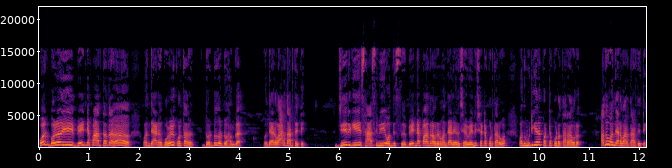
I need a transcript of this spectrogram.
ಹೋಗಿ ಬೆಳ್ಳುಳ್ಳಿ ಬೇಡ್ನಪ್ಪ ಅಂತಂದ್ರೆ ಒಂದೆರಡು ಬಳಿ ಕೊಡ್ತಾರೆ. ದೊಡ್ಡ ದೊಡ್ಡ ಹಂಗೆ. ಒಂದೆರಡು ವಾರದ ದಾಡ್ತೈತಿ ಜೀರಿಗೆ, ಸಾಸಿವೆ ಒಂದಿಷ್ಟು ಬೇಡ್ನಪ್ಪ ಅಂದ್ರೆ ಅವ್ರನ್ನ ಒಂದೆರಡು ಎಣ್ಣೆ ಎಣ್ಣೆ ಶೆಟ್ಟ ಕೊಡ್ತಾರೋ, ಒಂದು ಮುಟಿಗೆರೆ ಕೊಟ್ಟ ಕೊಡತಾರ ಅವ್ರು. ಅದು ಒಂದೆರಡು ವಾರ ಆಡ್ತೈತೆ.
